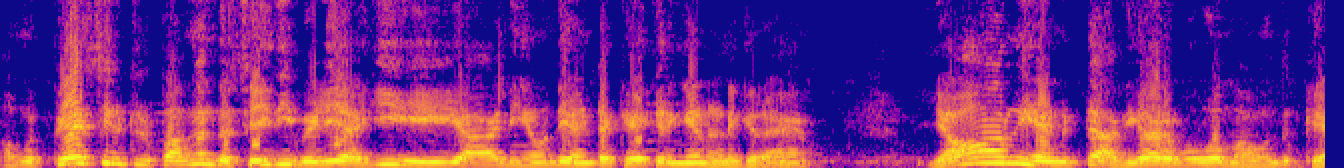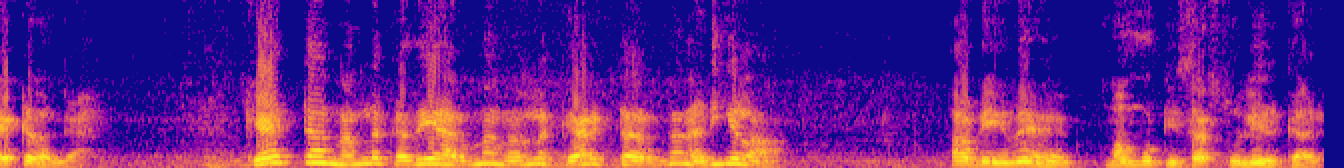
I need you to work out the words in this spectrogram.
அவங்க பேசிக்கிட்டு இருப்பாங்க அந்த செய்தி வெளியாகி நீங்கள் வந்து என்கிட்ட கேட்குறீங்கன்னு நினைக்கிறேன். யாரும் என்கிட்ட அதிகாரபூர்வமாக வந்து கேட்கலங்க. கேட்டால் நல்ல கதையாக இருந்தால் நல்ல கேரக்டராக இருந்தால் நடிக்கலாம் அப்படின்னு மம்மூட்டி சார் சொல்லியிருக்காரு.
